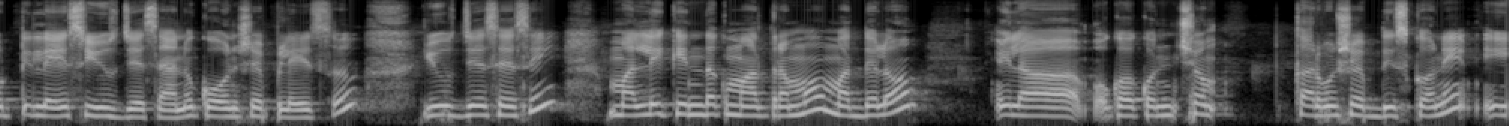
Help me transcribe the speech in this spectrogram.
ఒట్టి లేస్ యూజ్ చేశాను కోన్ షేప్ లేస్ యూజ్ చేసేసి మళ్ళీ కిందకు మాత్రము మధ్యలో ఇలా ఒక కొంచెం కర్వ్ షేప్ తీసుకొని ఈ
